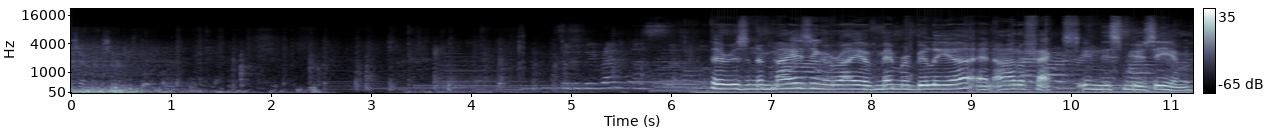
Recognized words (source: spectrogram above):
Sheffield. So did they rent us? uh, There is an amazing array of memorabilia and artefacts in this museum.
